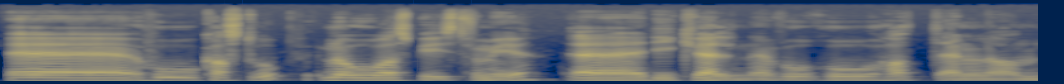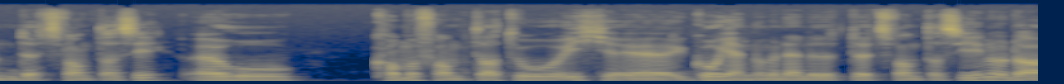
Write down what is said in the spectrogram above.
Eh, hun kaster opp når hun har spist for mye. Eh, de kveldene hvor hun har hatt en eller annen dødsfantasi. Eh, hun kommer fram til at hun ikke går gjennom med denne dødsfantasien, og da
